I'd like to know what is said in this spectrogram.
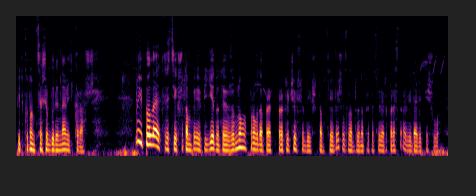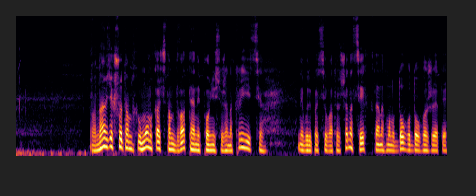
під кутом це ще буде навіть краще. Ну і по електриці, якщо там е, під'єднути з одного провода, переключив сюди, якщо там цей вийшов з ладу, наприклад, сюди перестав і далі пішло. Навіть якщо там, умовно кажучи, там два тени повністю вже накриється, не буде працювати, ще на цих тенах можна довго-довго жити.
